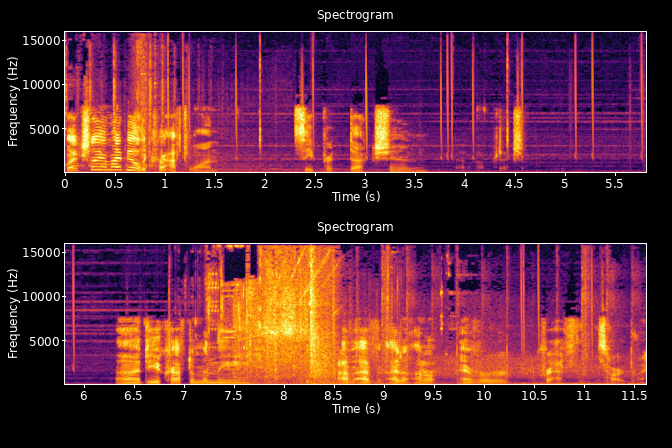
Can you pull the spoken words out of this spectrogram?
Well, actually, I might be able to craft one. Let's see, production. Uh, do you craft them in the? I've, I've, I don't, I don't ever craft these hardly.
